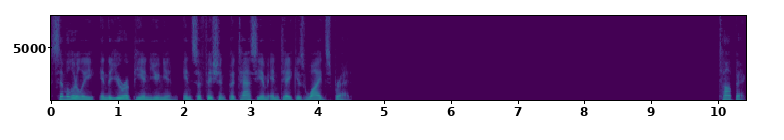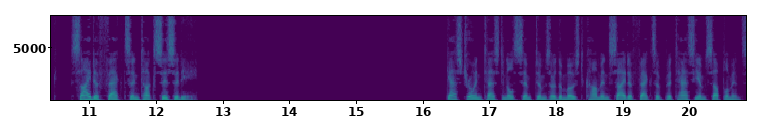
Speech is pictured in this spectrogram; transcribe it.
Similarly, in the European Union, insufficient potassium intake is widespread. Topic: Side effects and toxicity. Gastrointestinal symptoms are the most common side effects of potassium supplements,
